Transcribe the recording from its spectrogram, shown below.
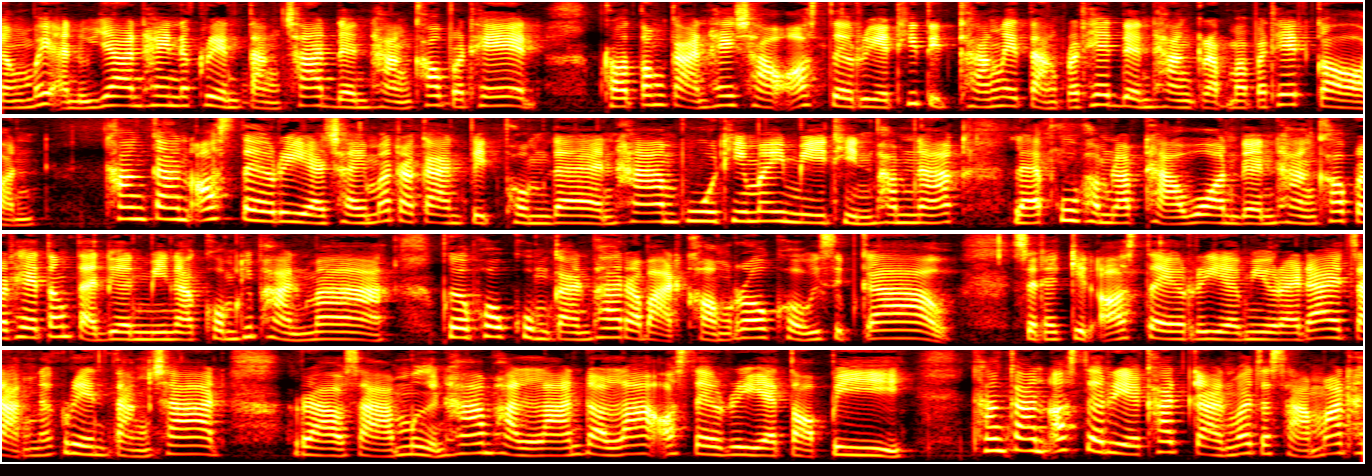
ยังไม่อนุญาตให้นักเรียนต่างชาติเดินทางเข้าประเทศ เพราะต้องการให้ชาวออสเตรเลียที่ติดค้างในต่างประเทศเดินทางกลับมาประเทศก่อน ทางการออสเตรเลียใช้มาตรการปิดพรมแดน ห้ามผู้ที่ไม่มีถิ่นพำนัก และผู้พำนับถาวรเดินทางเข้าประเทศตั้งแต่เดือนมีนาคมที่ผ่านมา เพื่อควบคุมการแพร่ระบาดของโรคโควิด -19 เศรษฐกิจออสเตรเลียมีรายได้จากนักเรียนต่างชาติ ราว 35,000 ล้านดอลลาร์ออสเตรเลียต่อปี ทางการออสเตรเลียคาดการณ์ว่าจะสามารถท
